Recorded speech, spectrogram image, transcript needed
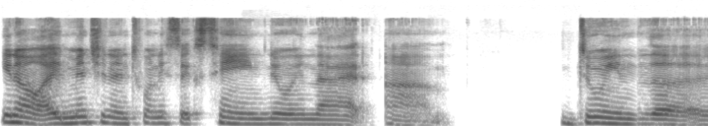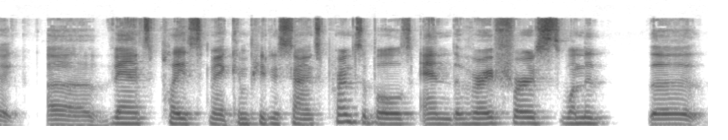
you know, I mentioned in 2016 doing that, um, doing the uh, advanced placement computer science principles, and the very first one of the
